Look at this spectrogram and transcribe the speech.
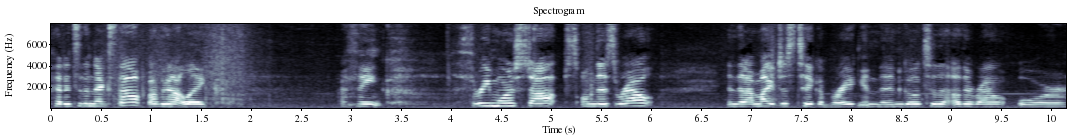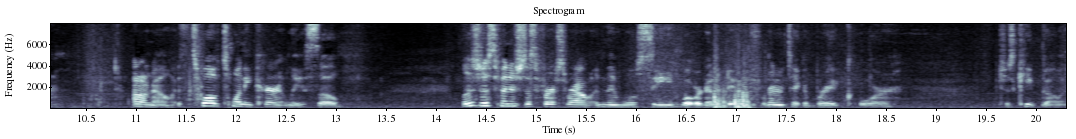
Headed to the next stop. I've got like I think three more stops on this route and then I might just take a break and then go to the other route or I don't know. It's 1220 currently so let's just finish this first route and then we'll see what we're gonna do if we're gonna take a break or just keep going.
